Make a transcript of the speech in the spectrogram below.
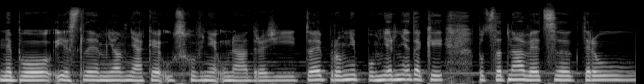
nebo jestli je měl v nějaké úschovně u nádraží. To je pro mě poměrně taky podstatná věc, kterou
